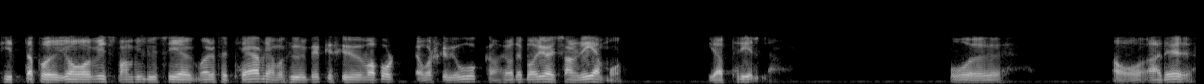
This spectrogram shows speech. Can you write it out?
tittar på, ja visst man vill ju se vad det är för tävling, hur mycket ska vi vara borta, var ska vi åka? Ja, det börjar i San Remo i april. Och ja, det,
